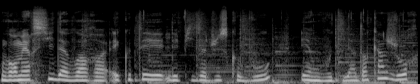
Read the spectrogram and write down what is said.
On vous remercie d'avoir écouté l'épisode jusqu'au bout et on vous dit à dans 15 jours.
